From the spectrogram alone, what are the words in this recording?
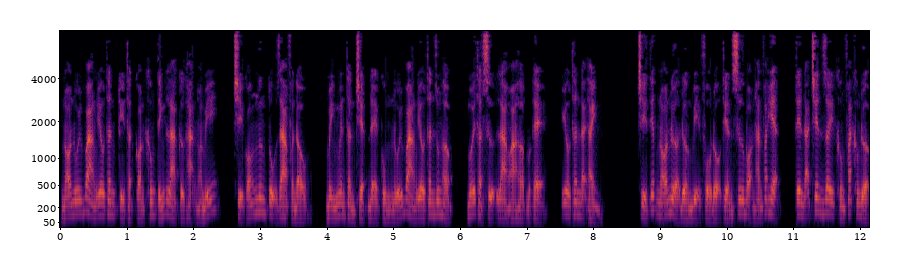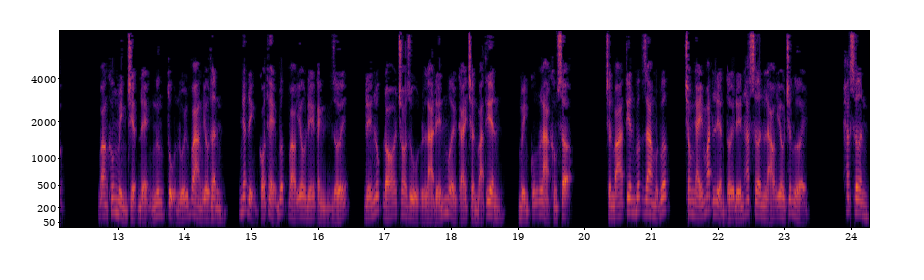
Nó núi vàng yêu thân kỳ thật còn không tính là cực hạn hòa mỹ, chỉ có ngưng tụ ra phần đầu, mình nguyên thần triệt để cùng núi vàng yêu thân dung hợp, mới thật sự là hòa hợp một thể, yêu thân đại thành. Chỉ tiếp nó nửa đường bị phổ độ thiền sư bọn hắn phát hiện, tên đã trên dây không phát không được bằng không mình triệt để ngưng tụ núi vàng yêu thân, nhất định có thể bước vào yêu đế cảnh giới, đến lúc đó cho dù là đến mười cái trần bá tiên, mình cũng là không sợ. Trần bá tiên bước ra một bước, trong nháy mắt liền tới đến hát sơn lão yêu trước người. Hát sơn,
